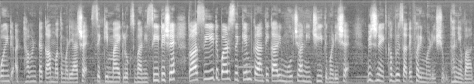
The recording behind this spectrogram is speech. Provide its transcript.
પોઈન્ટ અઠ્ઠાવન ટકા મત મળ્યા છે. સિક્કિમમાં એક લોકસભાની સીટ છે. તો આ સીટ પર સિક્કિમ ક્રાંતિકારી મોરચાની જીત મળી છે. બીજને ખબરો સાથે ફરી મળીશું. ધન્યવાદ.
